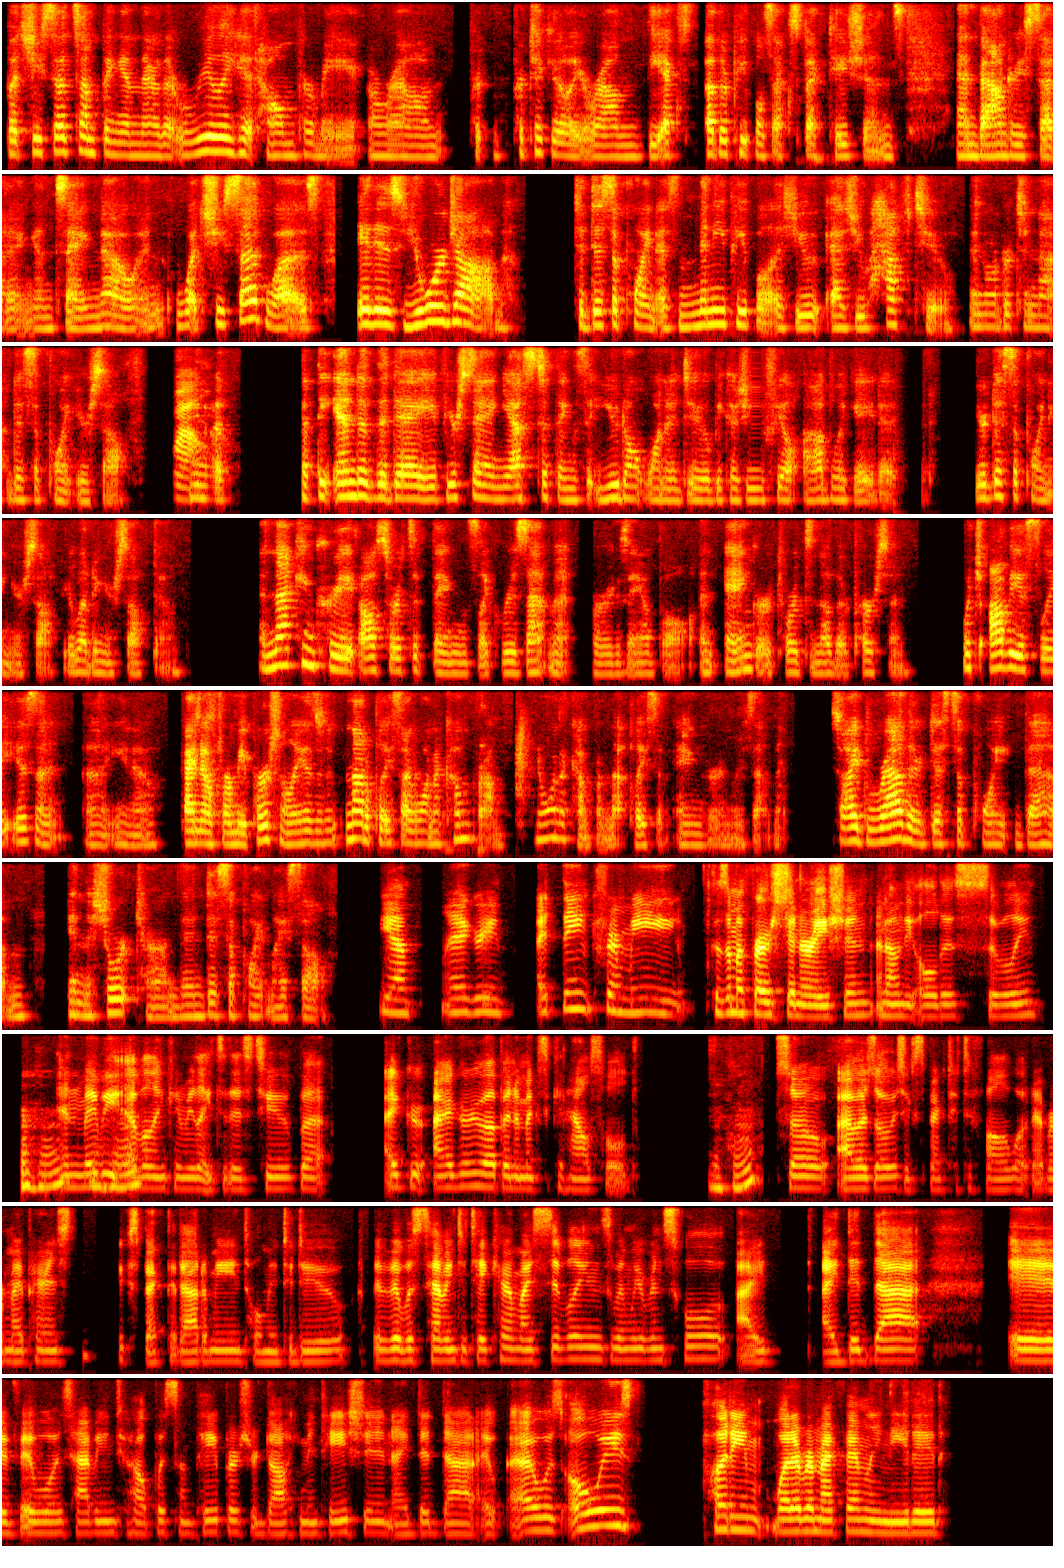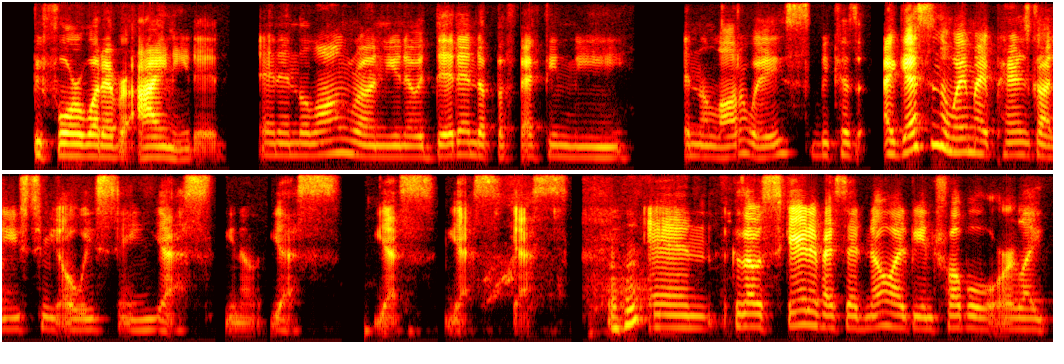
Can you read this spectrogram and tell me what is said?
But she said something in there that really hit home for me around particularly around the ex- other people's expectations and boundary setting and saying no. And what she said was it is your job to disappoint as many people as you as you have to in order to not disappoint yourself. Wow. you know, at, at the end of the day if you're saying yes to things that you don't want to do because you feel obligated you're disappointing yourself. You're letting yourself down and that can create all sorts of things like resentment, for example, and anger towards another person, which obviously isn't, uh, you know, I know for me personally, is not a place I want to come from. I don't want to come from that place of anger and resentment. So I'd rather disappoint them in the short term than disappoint myself. Yeah, I agree. I think for me, because I'm a first generation and I'm the oldest sibling, mm-hmm, and maybe mm-hmm. Evelyn can relate to this too, but I grew I grew up in a Mexican household. Mm-hmm. So I was always expected to follow whatever my parents expected out of me and told me to do. If it was having to take care of my siblings when we were in school, I I did that. If it was having to help with some papers or documentation, I did that. I, I was always putting whatever my family needed before whatever I needed. And in the long run, you know, it did end up affecting me in a lot of ways because I guess in the way my parents got used to me always saying yes, you know, yes, yes, yes, yes. Mm-hmm. And because I was scared if I said no, I'd be in trouble or like,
